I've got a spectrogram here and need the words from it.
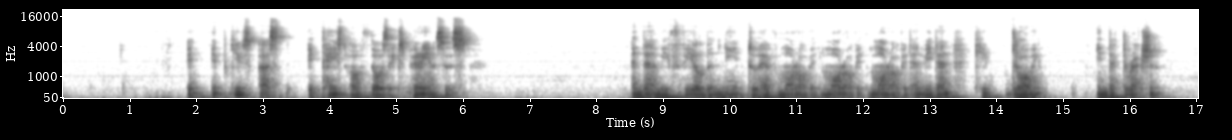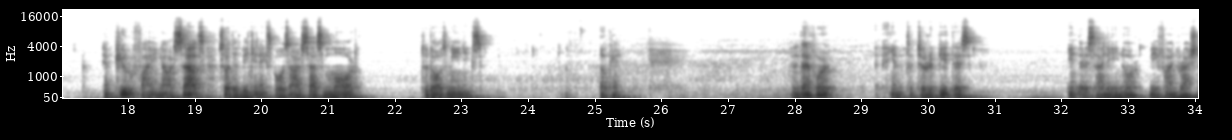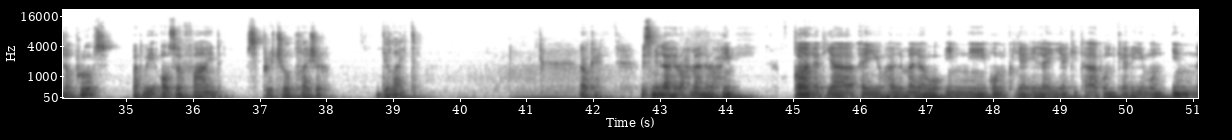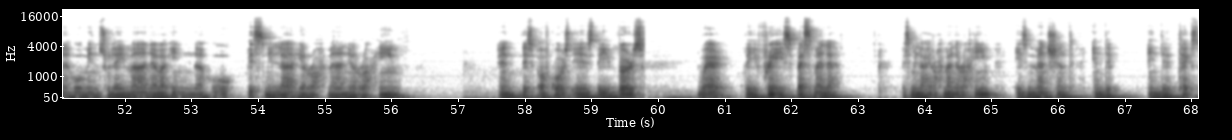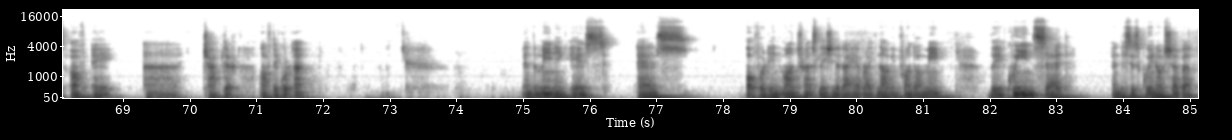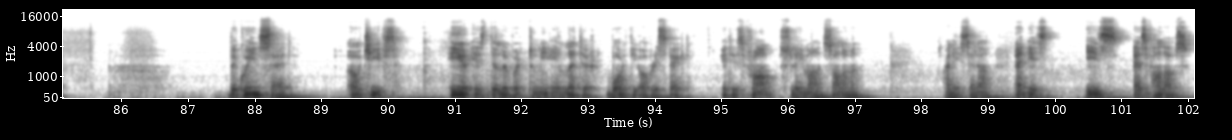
It, it gives us a taste of those experiences and then we feel the need to have more of it, more of it, more of it, and we then keep drawing in that direction. And purifying ourselves so that we can expose ourselves more to those meanings. Okay. And therefore, you know, to, to repeat this, in the Risale-i Nur, we find rational proofs, but we also find spiritual pleasure, delight. Okay. Bismillahir Rahmanir Rahim. قالت يا أيها الملأ إني ألقي إلي كتاب كريم إنه من سليمان وإنه بسم الله الرحمن الرحيم and this of course is the verse where the phrase Basmala Bismillahir Rahmanir Rahim is mentioned in the in the text of a uh, chapter of the Quran and the meaning is as offered in one translation that I have right now in front of me. The queen said, and this is Queen of Sheba, the queen said, O chiefs, here is delivered to me a letter worthy of respect. It is from Suleiman, Solomon, salam, and it is as follows.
